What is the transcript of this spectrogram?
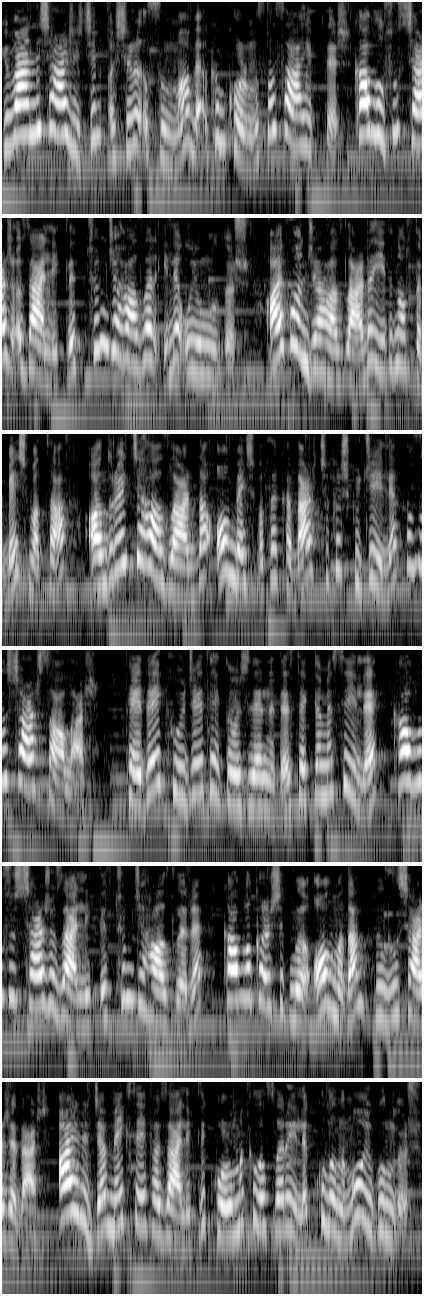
Güvenli şarj için aşırı ısınma ve akım korumasına sahiptir. Kablosuz şarj özellikle tüm cihazlar ile uyumludur. iPhone cihazlarda 7.5 Watt'a, Android cihazlarda 15 Watt'a kadar çıkış gücü ile hızlı şarj sağlar. PD-QC teknolojilerini desteklemesiyle kablosuz şarj özellikle tüm cihazları kablo karışıklığı olmadan hızlı şarj eder. Ayrıca MagSafe özellikli koruma kılıfları ile kullanıma uygundur.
